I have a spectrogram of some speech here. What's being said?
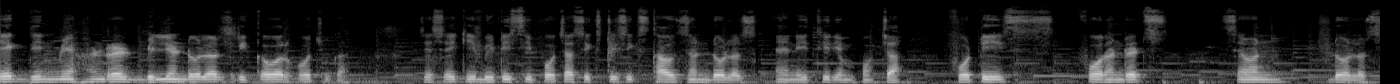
एक दिन में हंड्रेड बिलियन डॉलर्स रिकवर हो चुका जैसे कि बी टी सी पहुँचा sixty six thousand dollars and Ethereum पहुँचा forty four hundred seven dollars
